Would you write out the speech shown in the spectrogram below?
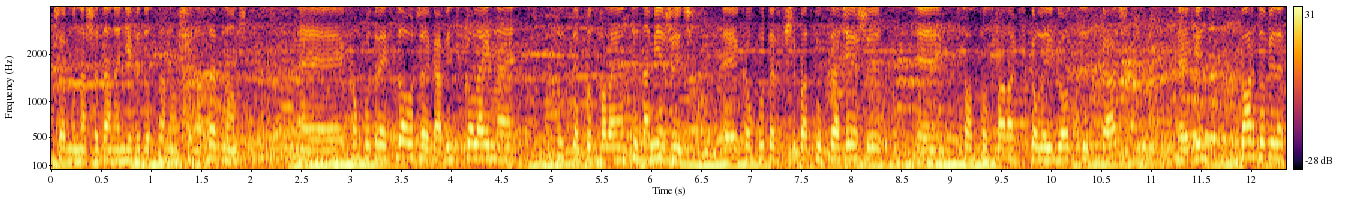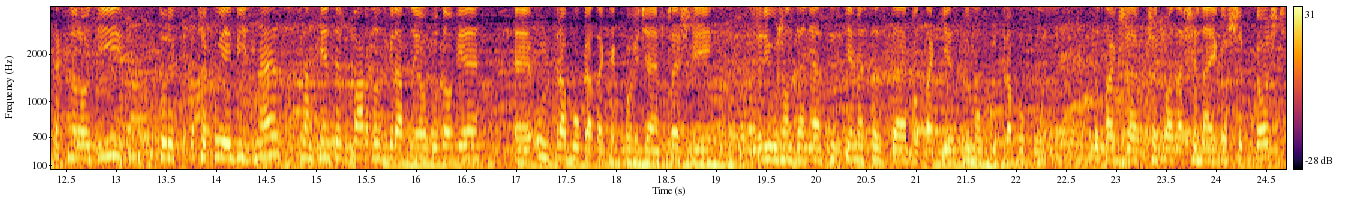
czemu nasze dane nie wydostaną się na zewnątrz. E, Computer Trace Logic, a więc kolejny system pozwalający namierzyć e, komputer w przypadku kradzieży. E, Sąd pozwala z kolei go odzyskać, E, więc bardzo wiele technologii, których oczekuje biznes, zamknięte w bardzo zgrabnej obudowie e, Ultrabooka, tak jak powiedziałem wcześniej, czyli urządzenia z dyskiem SSD, bo taki jest wymóg Ultrabooków, co także przekłada się na jego szybkość,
